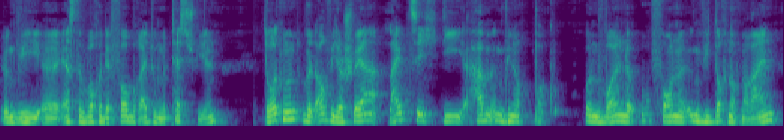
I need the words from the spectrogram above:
Irgendwie äh, erste Woche der Vorbereitung mit Testspielen. Dortmund wird auch wieder schwer. Leipzig, die haben irgendwie noch Bock und wollen da vorne irgendwie doch noch mal rein.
